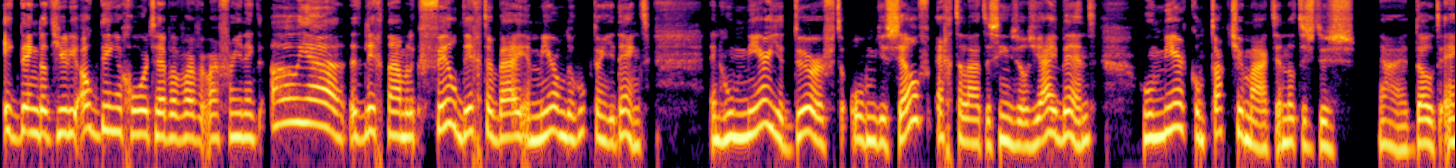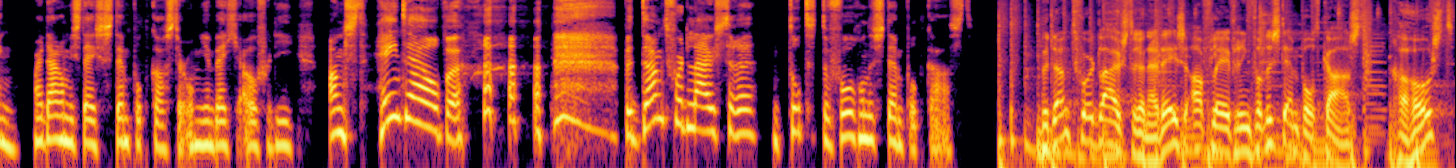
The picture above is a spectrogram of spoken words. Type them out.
Ik denk dat jullie ook dingen gehoord hebben waar, waarvan je denkt: oh ja, het ligt namelijk veel dichterbij en meer om de hoek dan je denkt. En hoe meer je durft om jezelf echt te laten zien zoals jij bent, hoe meer contact je maakt. En dat is dus ja, doodeng. Maar daarom is deze stempodcaster om je een beetje over die angst heen te helpen. Bedankt voor het luisteren en tot de volgende stempodcast. Bedankt voor het luisteren naar deze aflevering van de Stempodcast. Gehost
